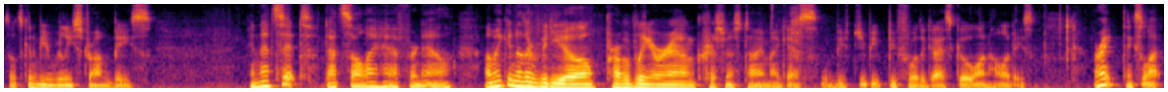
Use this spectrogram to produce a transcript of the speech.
So it's going to be a really strong base. And that's it. That's all I have for now. I'll make another video probably around Christmas time, I guess, before the guys go on holidays. All right, thanks a lot.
